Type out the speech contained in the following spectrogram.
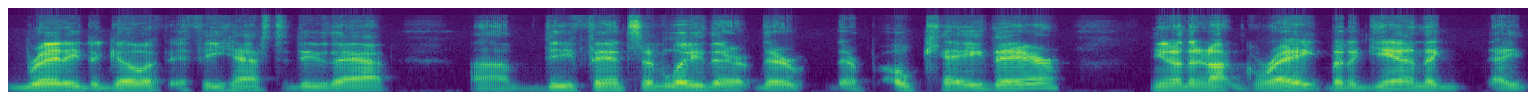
ready to go if, if he has to do that. Um, defensively, they're they're they're okay there. You know, they're not great, but again, they, they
